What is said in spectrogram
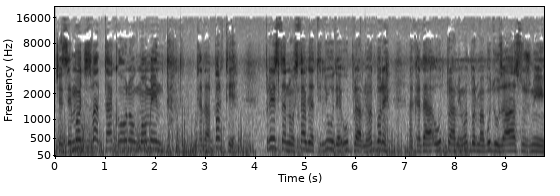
će se moći zvat tako onog momenta kada partije prestanu stavljati ljude u upravne odbore, a kada u upravnim odborima budu zaslužni,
